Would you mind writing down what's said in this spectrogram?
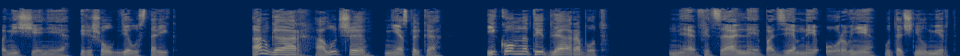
помещения», — перешел к делу старик. «Ангар, а лучше несколько. И комнаты для работ». «Неофициальные подземные уровни», — уточнил Мирт.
